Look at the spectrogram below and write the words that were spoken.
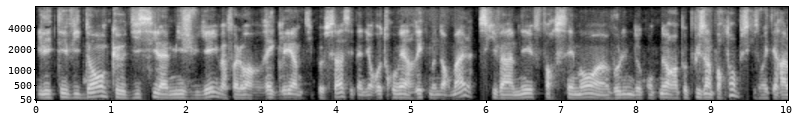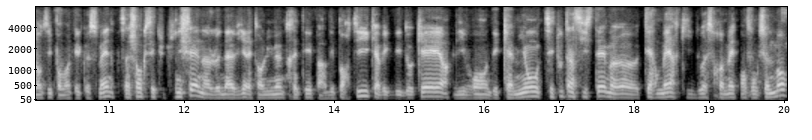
il est évident que d'ici la mi-juillet, il va falloir régler un petit peu ça, c'est-à-dire retrouver un rythme normal, ce qui va amener forcément un volume de conteneurs un peu plus important puisqu'ils ont été ralentis pendant quelques semaines, sachant que c'est toute une chaîne, hein. le navire étant lui-même traité par des portiques avec des dockers, livrant des camions. C'est tout un système euh, terre-mer qui doit se remettre en fonctionnement.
